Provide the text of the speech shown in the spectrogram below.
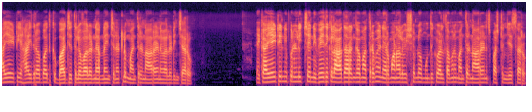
ఐఐటి హైదరాబాద్కు బాధ్యతలు ఇవ్వాలని నిర్ణయించినట్లు మంత్రి నారాయణ వెల్లడించారు. ఇక ఐఐటి నిపుణులు ఇచ్చే నివేదికల ఆధారంగా మాత్రమే నిర్మాణాల విషయంలో ముందుకు వెళ్తామని మంత్రి నారాయణ స్పష్టం చేశారు.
